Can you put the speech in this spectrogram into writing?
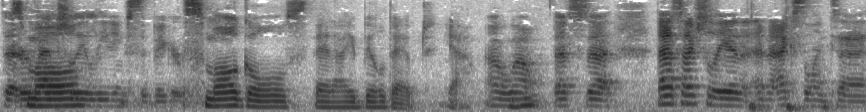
that small, are eventually leading to the bigger ones? Small goals that I build out. Yeah. Oh wow, mm-hmm. that's uh, that's actually an, an excellent uh,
